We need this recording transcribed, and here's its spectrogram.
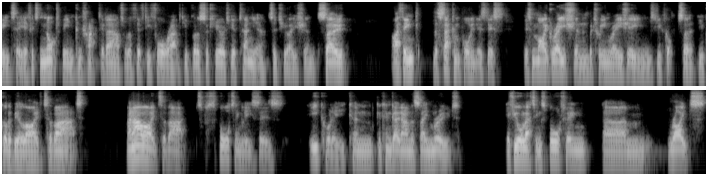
FBT, if it's not been contracted out of the 54 Act, you've got a security of tenure situation. So I think the second point is this this migration between regimes. You've got to you've got to be alive to that. And allied to that, sporting leases equally can can go down the same route. If you're letting sporting um, rights.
